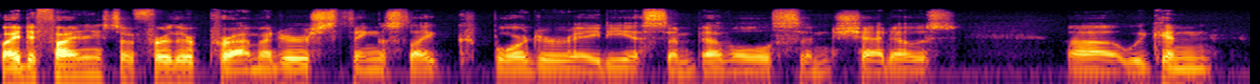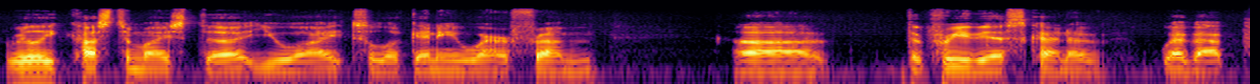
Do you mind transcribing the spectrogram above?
By defining some further parameters, things like border radius and bevels and shadows, uh, we can really customize the UI to look anywhere from uh, the previous kind of web app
